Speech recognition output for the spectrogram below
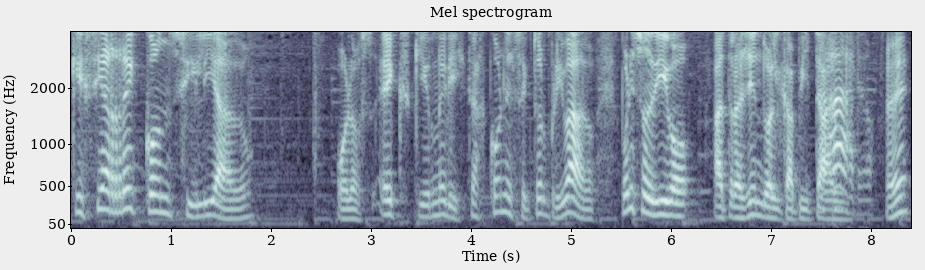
que se ha reconciliado, o los ex kirchneristas, con el sector privado. Por eso digo, atrayendo al capital. Claro. ¿eh?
